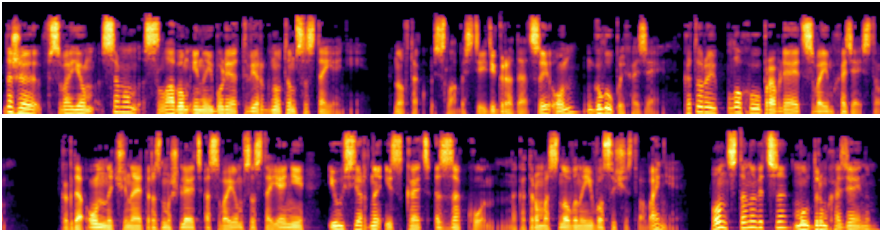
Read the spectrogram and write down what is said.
даже в своем самом слабом и наиболее отвергнутом состоянии. Но в такой слабости и деградации он глупый хозяин, который плохо управляет своим хозяйством. Когда он начинает размышлять о своем состоянии и усердно искать закон, на котором основано его существование, он становится мудрым хозяином,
